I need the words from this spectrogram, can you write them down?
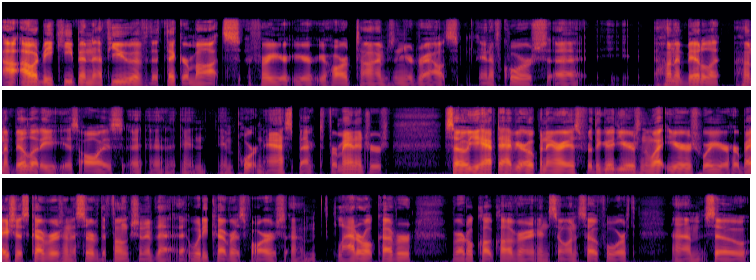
I, would be keeping a few of the thicker motts for your, your, your hard times and your droughts, and of course, uh, huntability, huntability is always an important aspect for managers. So you have to have your open areas for the good years and the wet years where your herbaceous cover is going to serve the function of that, that woody cover as far as um, lateral cover, vertical cover, and so on and so forth. Um, so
